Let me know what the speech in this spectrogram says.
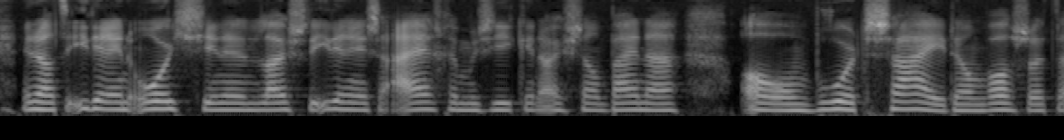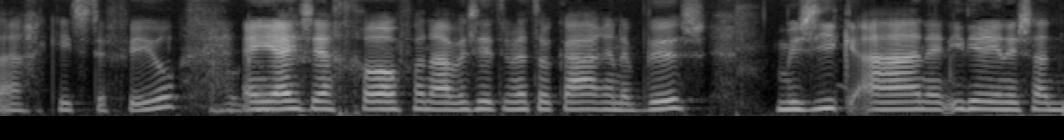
En dan had iedereen oortjes in en luisterde iedereen zijn eigen muziek. En als je dan bijna al een woord zei, dan was het eigenlijk iets te veel. En jij zegt gewoon van, nou, we zitten met elkaar in de bus, muziek aan en iedereen is aan het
